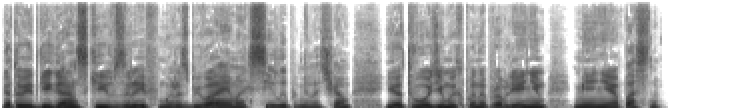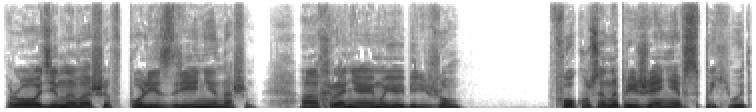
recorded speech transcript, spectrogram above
готовят гигантский взрыв, мы разбиваем их силы по мелочам и отводим их по направлениям менее опасным. Родина ваша в поле зрения нашем, а охраняем ее и бережем. Фокусы напряжения вспыхивают,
